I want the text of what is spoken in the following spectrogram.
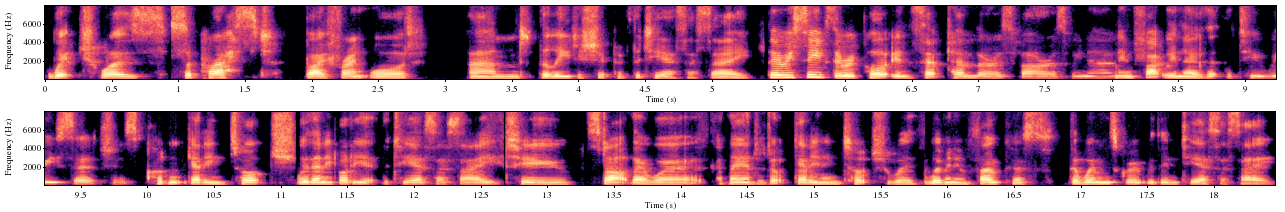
which was suppressed by Frank Ward and the leadership of the TSSA. They received the report in September, as far as we know. In fact, we know that the two researchers couldn't get in touch with anybody at the TSSA to start their work, and they ended up getting in touch with Women in Focus, the women's group within TSSA,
